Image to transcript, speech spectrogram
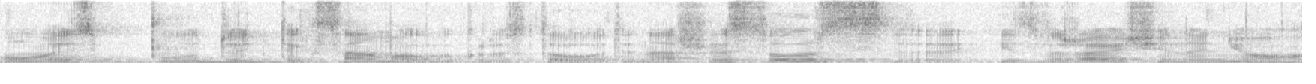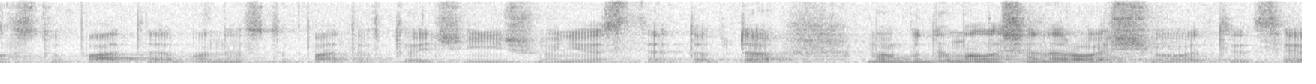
ось будуть так само використовувати наш ресурс е, і, зважаючи на нього, вступати або не вступати в той чи інший університет. Тобто ми будемо лише нарощувати цей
